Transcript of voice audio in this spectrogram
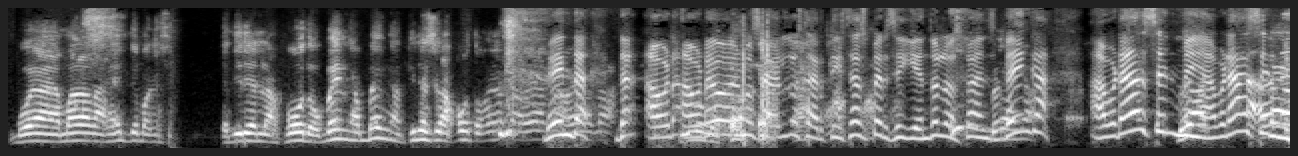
Voy a llamar a la gente para que se tiren la foto. Vengan, vengan, tírense la foto. Venga, ahora, ahora vamos a ver los artistas persiguiendo a los fans. Venga, abrácenme, abrácenme.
